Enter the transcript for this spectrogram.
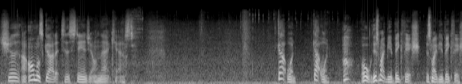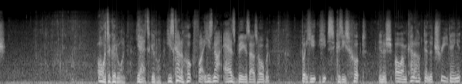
just, I almost got it to the stanchion on that cast. Got one, got one. Oh, this might be a big fish. This might be a big fish. Oh, it's a good one. Yeah, it's a good one. He's kind of hooked fun. He's not as big as I was hoping, but he, he's, because he's hooked in a, oh, I'm kind of hooked in the tree, dang it.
